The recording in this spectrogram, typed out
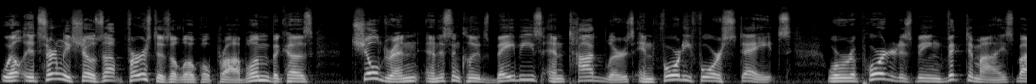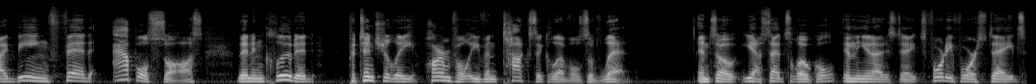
Well, it certainly shows up first as a local problem because children, and this includes babies and toddlers in 44 states, were reported as being victimized by being fed applesauce that included potentially harmful, even toxic levels of lead. And so, yes, that's local in the United States, 44 states.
